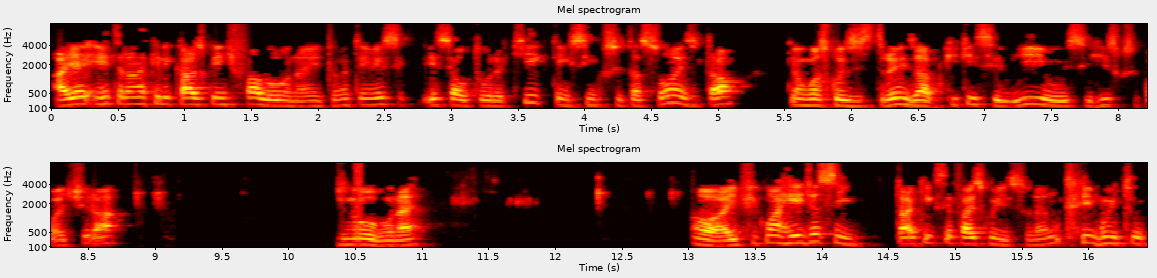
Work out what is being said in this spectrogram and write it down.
Aí entra naquele caso que a gente falou, né? Então, eu tenho esse, esse autor aqui, que tem cinco citações e tal. Tem algumas coisas estranhas, ah, por que, que esse li ou esse risco você pode tirar? De novo, né? Ó, aí fica uma rede assim, tá? O que, que você faz com isso, né? Não tem muito...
